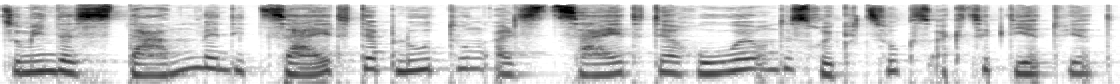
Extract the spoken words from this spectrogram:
Zumindest dann, wenn die Zeit der Blutung als Zeit der Ruhe und des Rückzugs akzeptiert wird.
